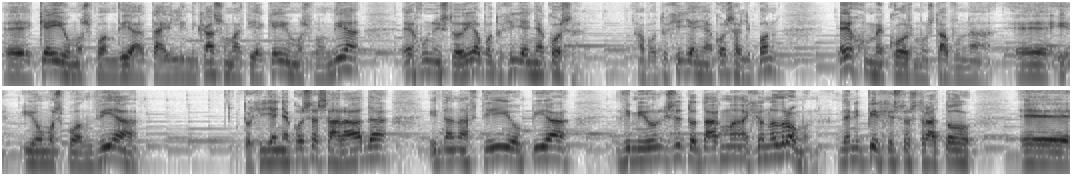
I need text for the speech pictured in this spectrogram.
ε, και η Ομοσπονδία, τα ελληνικά σωματεία και η Ομοσπονδία έχουν ιστορία από το 1900. Από το 1900 λοιπόν έχουμε κόσμο στα βουνά. Ε, η, Ομοσπονδία το 1940 ήταν αυτή η οποία δημιούργησε το τάγμα χιονοδρόμων. Δεν υπήρχε στο στρατό ε,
